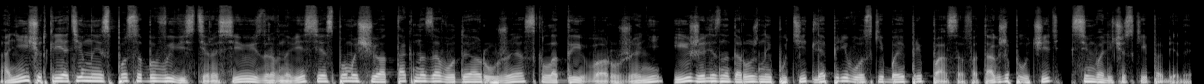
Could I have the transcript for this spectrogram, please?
Они ищут креативные способы вывести Россию из равновесия с помощью атак на заводы оружия, склады вооружений и железнодорожные пути для перевозки боеприпасов, а также получить символические победы.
